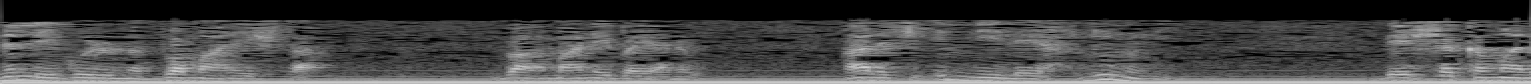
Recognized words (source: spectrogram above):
نه لګولو نه دوه معنی شته دوه معنی بیانو قال چې انی لا يحزنني بشک مال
